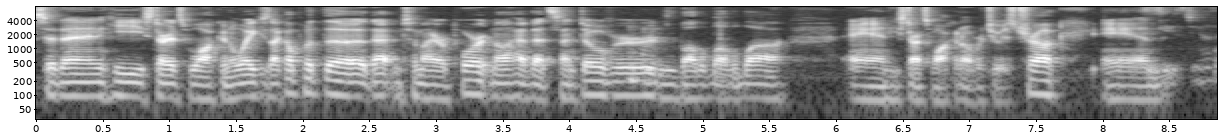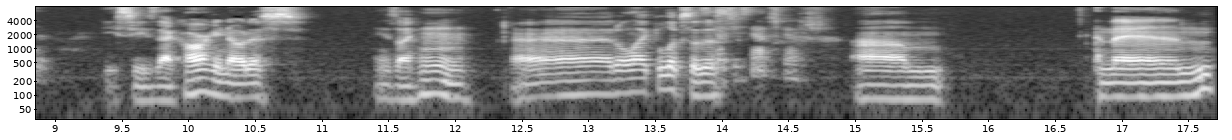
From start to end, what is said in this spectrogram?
so then he starts walking away. He's like, I'll put the that into my report and I'll have that sent over and blah blah blah blah blah. And he starts walking over to his truck and Sees the other he sees that car he noticed. He's like, hmm, I don't like the looks of this. sketch, sketch. Um, and then,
